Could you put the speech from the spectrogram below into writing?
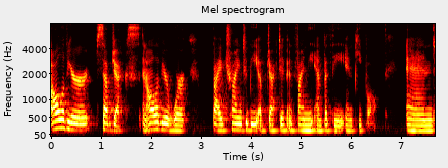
all of your subjects and all of your work by trying to be objective and find the empathy in people, and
